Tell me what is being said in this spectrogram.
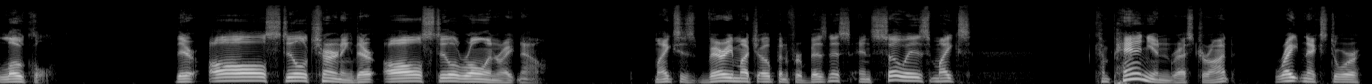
local. They're all still churning. They're all still rolling right now. Mike's is very much open for business, and so is Mike's companion restaurant, right next door,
